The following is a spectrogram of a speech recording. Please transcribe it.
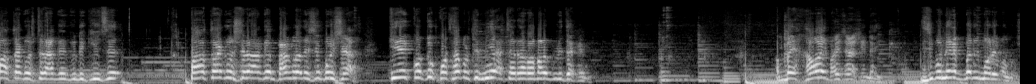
পাঁচ আগস্টের আগে কি হয়েছে? পাঁচ আগস্টের আগে বাংলাদেশে বসে কে কত কথা বলছে নিয়ে আসে, আর আমার গুলি দেখেন। ভাই হাওয়াই ভাইসা আসি নাই। জীবনে একবারই মরে মানুষ।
